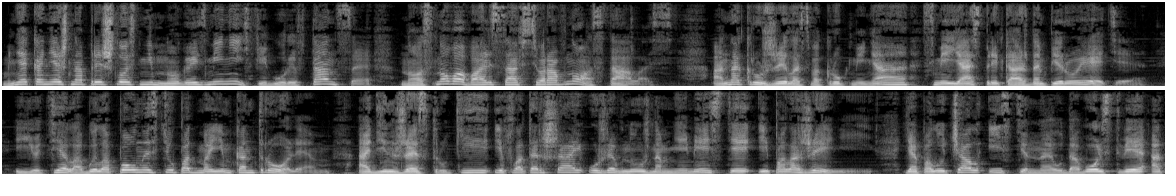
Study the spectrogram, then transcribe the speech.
Мне, конечно, пришлось немного изменить фигуры в танце, но основа вальса все равно осталась. Она кружилась вокруг меня, смеясь при каждом пируэте. Ее тело было полностью под моим контролем. Один жест руки, и Флаттершай уже в нужном мне месте и положении. Я получал истинное удовольствие от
